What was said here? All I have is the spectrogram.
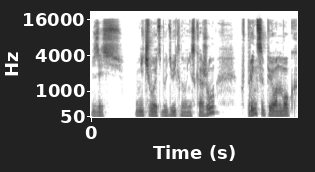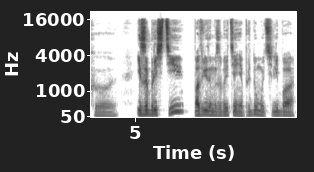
Здесь ничего я тебе удивительного не скажу. В принципе, он мог э, изобрести, под видом изобретения придумать, либо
